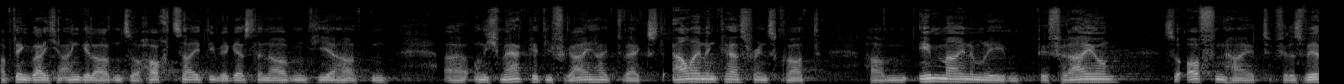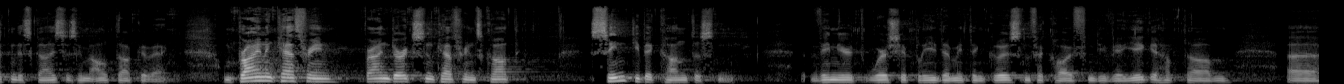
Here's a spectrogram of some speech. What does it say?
Habe den gleich eingeladen zur Hochzeit, die wir gestern Abend hier hatten. Äh, und ich merke, die Freiheit wächst. Alan und Catherine Scott haben in meinem Leben Befreiung, so Offenheit für das Wirken des Geistes im Alltag geweckt. Und Brian und Catherine, Brian Dirksen, Catherine Scott, sind die bekanntesten Vineyard Worship Lieder mit den größten Verkäufen, die wir je gehabt haben. Uh,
